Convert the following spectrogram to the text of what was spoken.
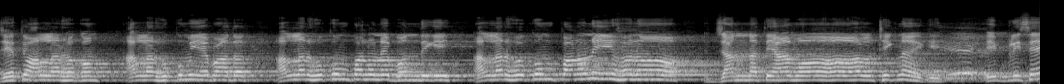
যেহেতু আল্লাহর হুকুম, আল্লাহর হুকুমই এবাদত আল্লাহর হুকুম পালনে বন্দিগি, আল্লাহর হুকুম পালনেই হলো জান্নাতি আমল। ঠিক নয় কি? ইবলিসে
